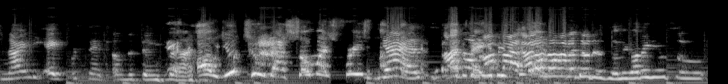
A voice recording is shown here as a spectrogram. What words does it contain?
98% of the things that I Oh, YouTube got so much free stuff. Yes. I don't, I'm I don't know how to do this. Let me go to YouTube.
